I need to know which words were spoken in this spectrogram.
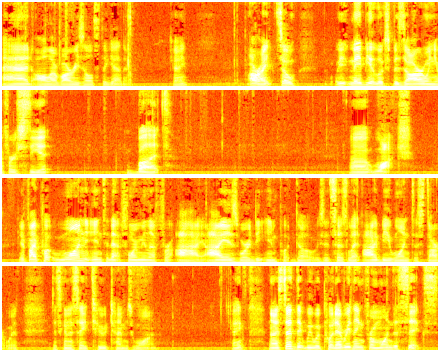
add all of our results together. Okay? Alright, so maybe it looks bizarre when you first see it, but uh, watch. If I put 1 into that formula for i, i is where the input goes. It says let i be 1 to start with. It's going to say 2 times 1. Okay. Now I said that we would put everything from 1 to 6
